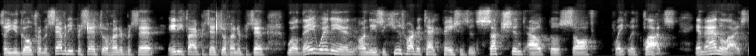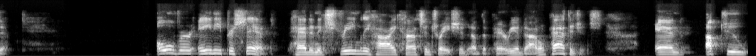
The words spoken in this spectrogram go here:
So you go from a 70% to 100%, 85% to 100%. Well, they went in on these acute heart attack patients and suctioned out those soft platelet clots and analyzed them. Over 80% had an extremely high concentration of the periodontal pathogens. And up to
